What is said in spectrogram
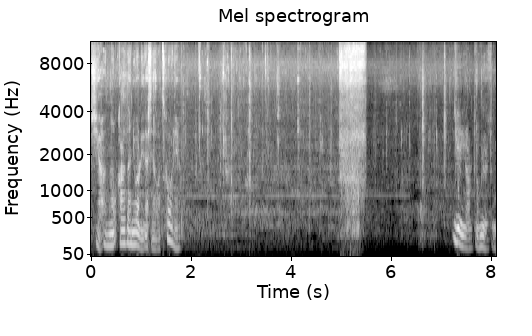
市販の体に悪いだしなんか使われへん。家にあると思いますね。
